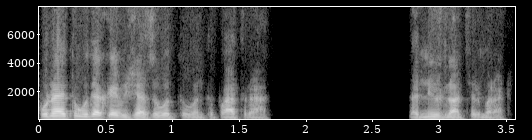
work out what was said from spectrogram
पुन्हा येतो उद्या काही विषयासोबत म्हणतो पाहत राहा. The news launcher Marathi.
